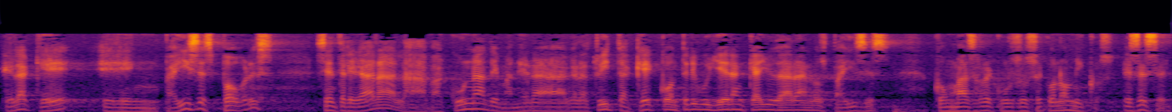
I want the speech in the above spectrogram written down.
era que en países pobres se entregara la vacuna de manera gratuita, que contribuyeran, que ayudaran los países con más recursos económicos. Ese es el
